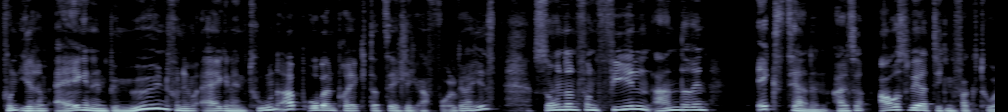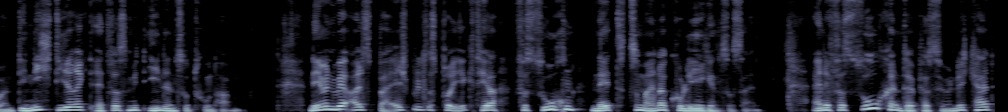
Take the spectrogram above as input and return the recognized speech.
von ihrem eigenen Bemühen, von ihrem eigenen Tun ab, ob ein Projekt tatsächlich erfolgreich ist, sondern von vielen anderen externen, also auswärtigen Faktoren, die nicht direkt etwas mit ihnen zu tun haben. Nehmen wir als Beispiel das Projekt her, versuchen nett zu meiner Kollegin zu sein. Eine versuchende Persönlichkeit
